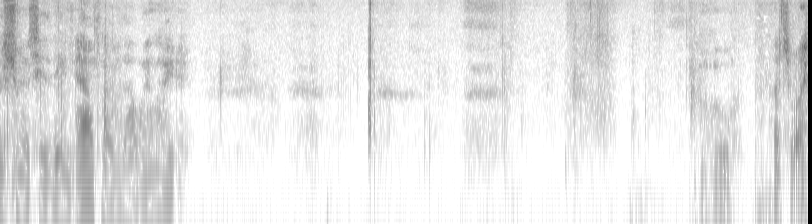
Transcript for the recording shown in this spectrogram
I'm just trying to see the main pathway without my light. Oh, that's why.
